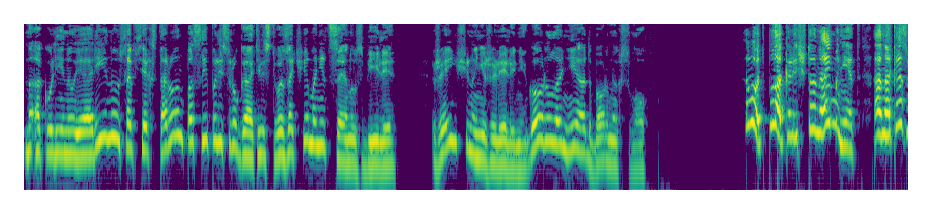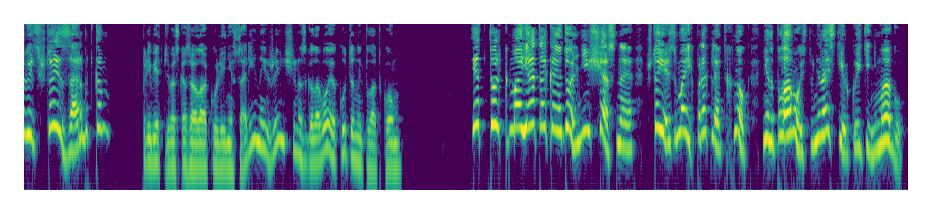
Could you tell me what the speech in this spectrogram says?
На Акулину и Арину со всех сторон посыпались ругательства, зачем они цену сбили. Женщины не жалели ни горла, ни отборных слов. — Вот плакались, что найма нет, а наказывается, что и с заработком, — приветливо сказала Акулине с Ариной женщина с головой окутанной платком. Это только моя такая доля несчастная, что я из моих проклятых ног ни на поломойство, ни на стирку идти не могу.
